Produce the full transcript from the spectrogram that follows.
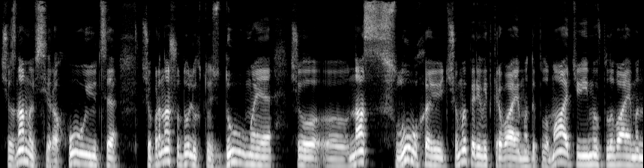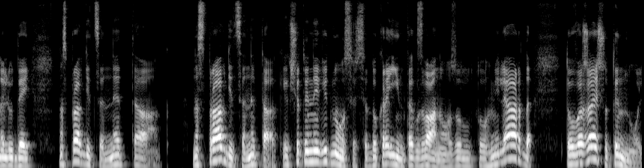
що з нами всі рахуються, що про нашу долю хтось думає, що нас слухають, що ми перевідкриваємо дипломатію і ми впливаємо на людей. Насправді це не так. Насправді це не так. Якщо ти не відносишся до країн так званого золотого мільярда, то вважай, що ти ноль.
